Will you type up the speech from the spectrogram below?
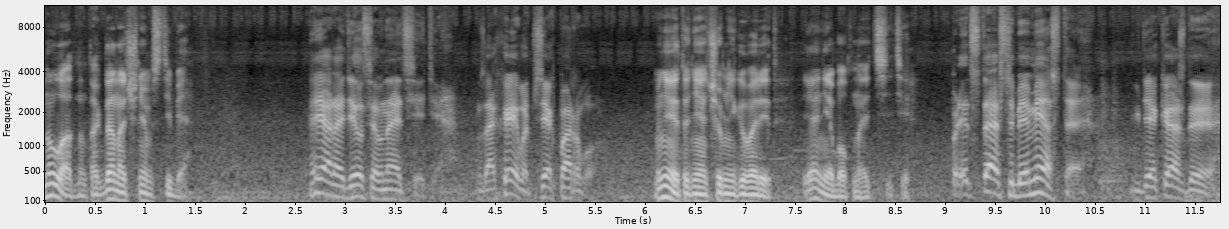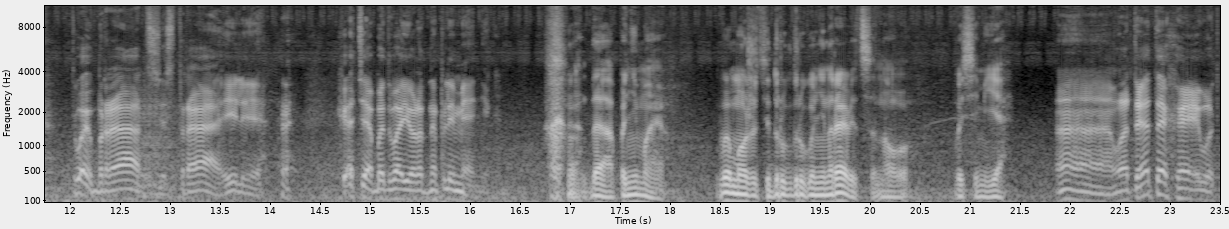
Ну ладно, тогда начнем с тебя. Я родился в Найт-Сити. За Хейвуд всех порву. Мне это ни о чем не говорит. Я не был в Найт-Сити. Представь себе место, где каждый твой брат, сестра или хотя бы двоюродный племянник. Да, понимаю. Вы можете друг другу не нравиться, но вы семья. А, вот это Хейвуд.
